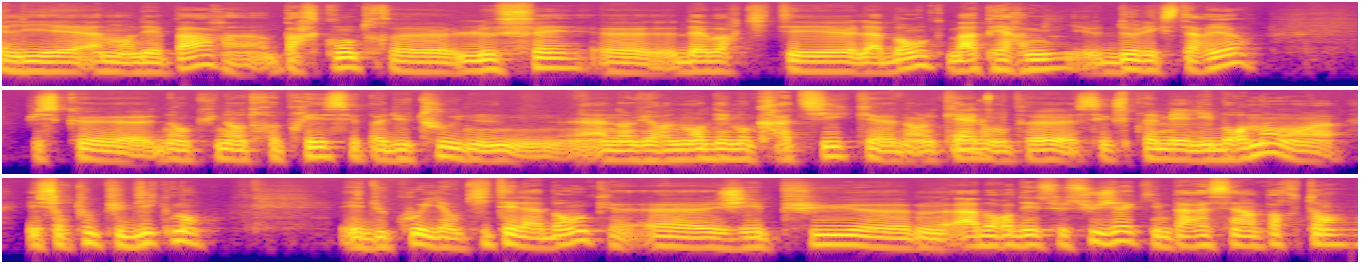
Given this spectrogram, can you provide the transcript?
liés à mon départ. Par contre, le fait d'avoir quitté la banque m'a permis de l'extérieur puisque donc une entreprise c'est pas du tout un environnement démocratique dans lequel on peut s'exprimer librement hein, et surtout publiquement. Et du coup, ayant quitté la banque, euh, j'ai pu euh, aborder ce sujet qui me paraissait important.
